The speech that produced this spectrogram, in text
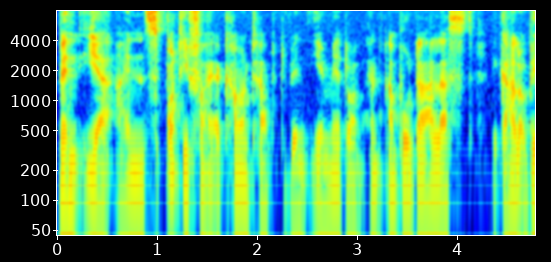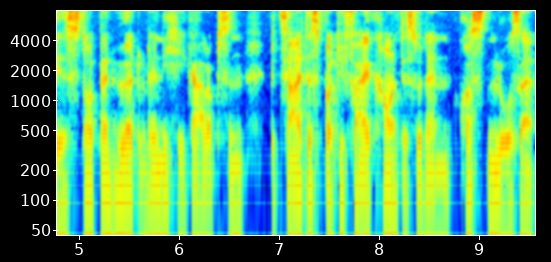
wenn ihr einen Spotify-Account habt, wenn ihr mir dort ein Abo dalasst, egal ob ihr es dort dann hört oder nicht, egal ob es ein bezahlter Spotify-Account ist oder ein kostenloser,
